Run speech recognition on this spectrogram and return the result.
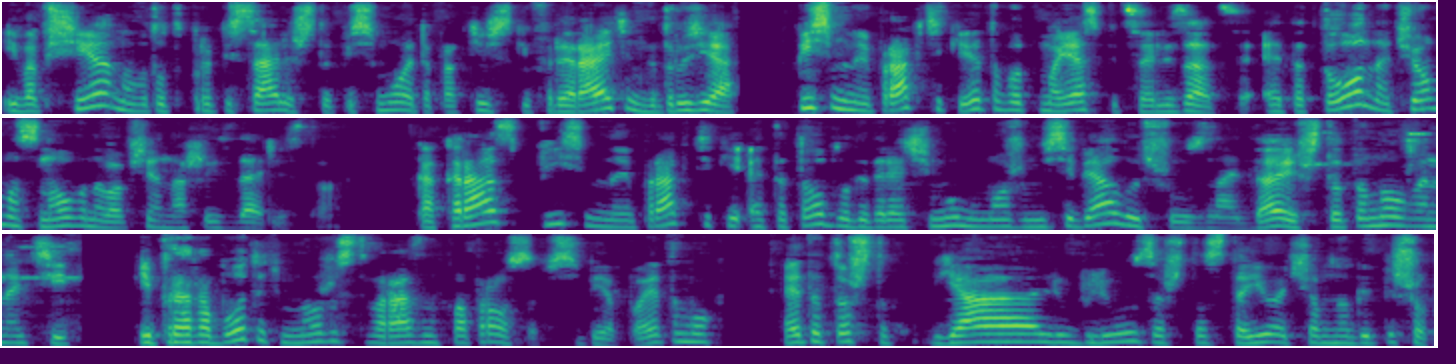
И вообще, ну вот тут прописали, что письмо – это практически фрирайтинг. Друзья, письменные практики – это вот моя специализация. Это то, на чем основано вообще наше издательство. Как раз письменные практики – это то, благодаря чему мы можем себя лучше узнать, да, и что-то новое найти, и проработать множество разных вопросов в себе. Поэтому это то, что я люблю, за что стою, о чем много пишу.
